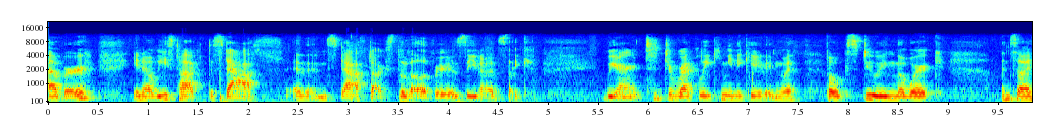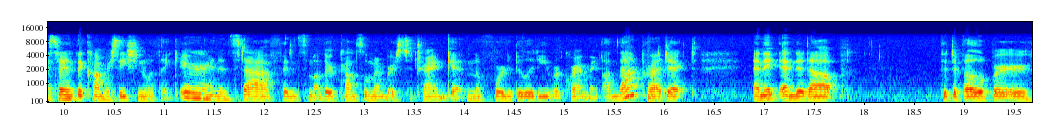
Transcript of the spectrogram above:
ever. You know, we talk to staff and then staff talks to developers. You know, it's like we aren't directly communicating with folks doing the work. And so I started the conversation with like Eran and staff and some other council members to try and get an affordability requirement on that project. And it ended up the developer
